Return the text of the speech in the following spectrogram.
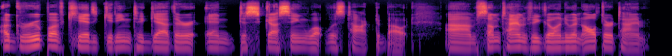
A group of kids getting together and discussing what was talked about. Um, sometimes we go into an altar time.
